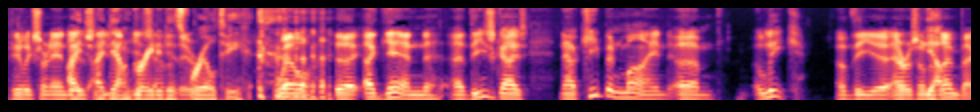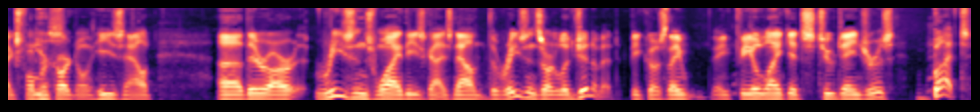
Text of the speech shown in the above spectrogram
Felix I, Hernandez. I he's downgraded his there. royalty. well, uh, again, uh, these guys. Now, keep in mind, um, a Leake of the uh, Arizona Yep. Diamondbacks, former Yes. Cardinal, he's out. Uh, there are reasons why these guys. Now, the reasons are legitimate because they they feel like it's too dangerous, but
